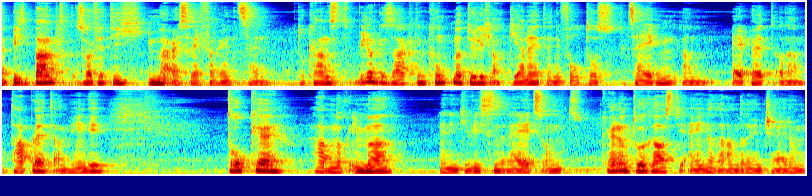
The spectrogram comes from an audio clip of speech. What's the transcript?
Der Bildband soll für dich immer als Referenz sein. Du kannst, wie schon gesagt, dem Kunden natürlich auch gerne deine Fotos zeigen am iPad oder am Tablet, am Handy. Drucke haben noch immer einen gewissen Reiz und können durchaus die ein oder andere Entscheidung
